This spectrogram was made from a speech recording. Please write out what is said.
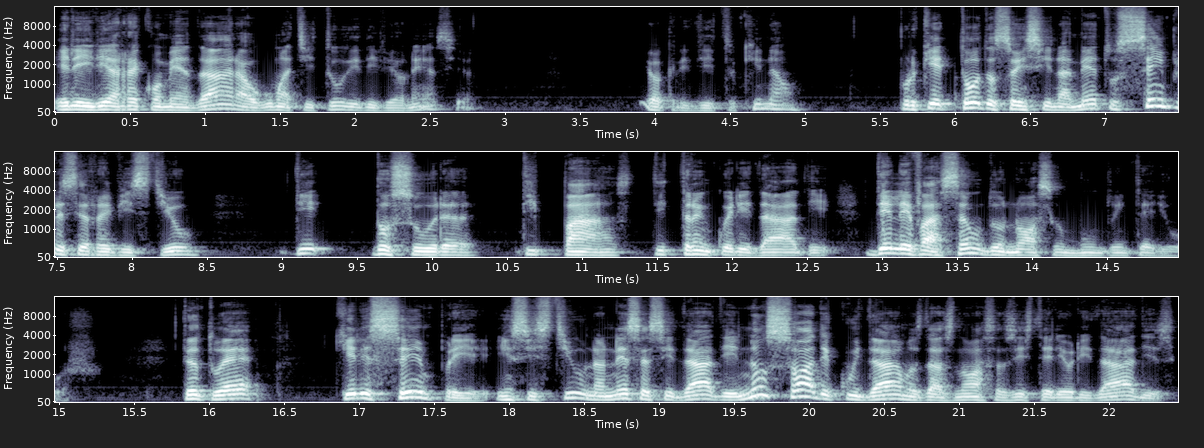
Ele iria recomendar alguma atitude de violência? Eu acredito que não. Porque todo o seu ensinamento sempre se revestiu de doçura, de paz, de tranquilidade, de elevação do nosso mundo interior. Tanto é que ele sempre insistiu na necessidade não só de cuidarmos das nossas exterioridades,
